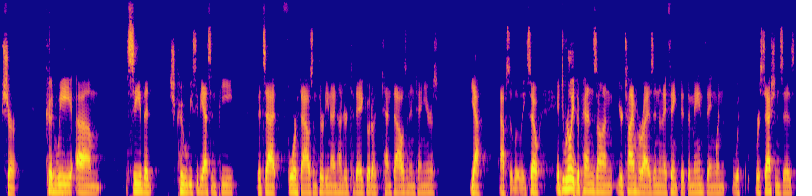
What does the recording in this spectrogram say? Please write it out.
Sure. Could we, um, see that, could we see the S&P that's at 4,000, 3,900 today go to 10,000 in 10 years? Yeah, absolutely. So, it really depends on your time horizon. And I think that the main thing when with recessions is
